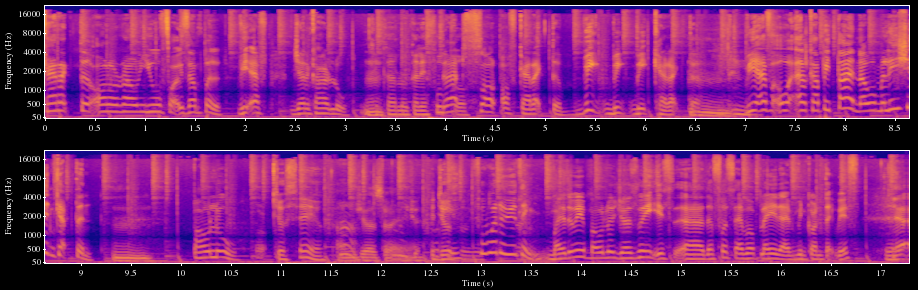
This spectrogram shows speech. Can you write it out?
character all around you. For example, we have Giancarlo. Giancarlo Gallifuoco. That sort of character, big, big, big character. We have our El Capitan, our Malaysian captain, Mm. Paulo. Jose. I'm just Okay. uh, Jose. So what do you think? By the way, Paulo Jose is uh, the first ever player that I've been in contact with. yeah.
